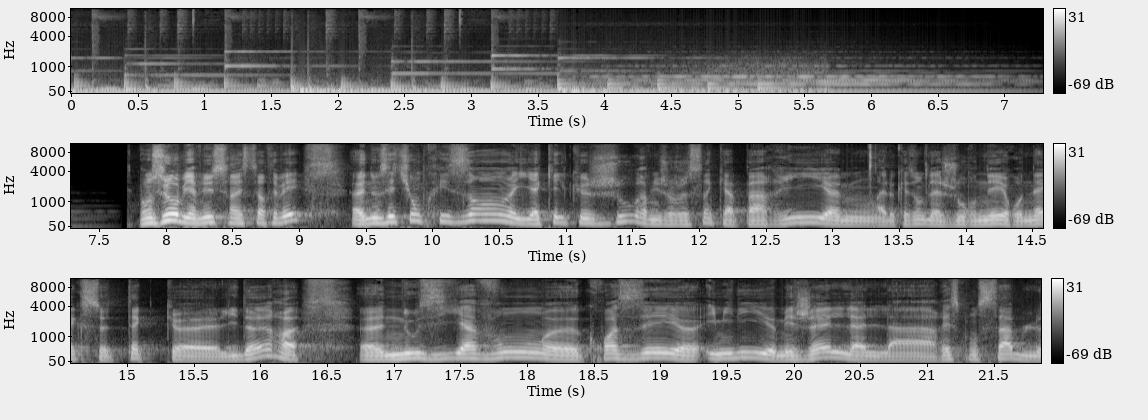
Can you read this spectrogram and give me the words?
Thank you. Bonjour, bienvenue sur Investor TV. Euh, nous étions présents il y a quelques jours, avenue Georges V à Paris, euh, à l'occasion de la journée Euronext Tech euh, Leader. nous y avons croisé Émilie Mégel, la responsable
